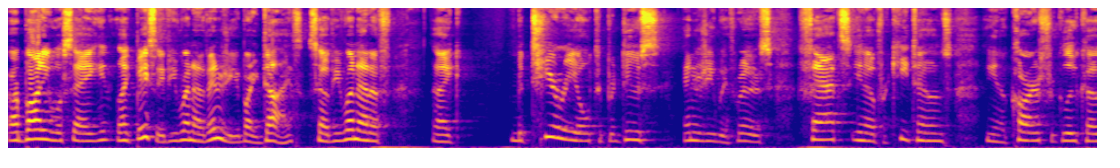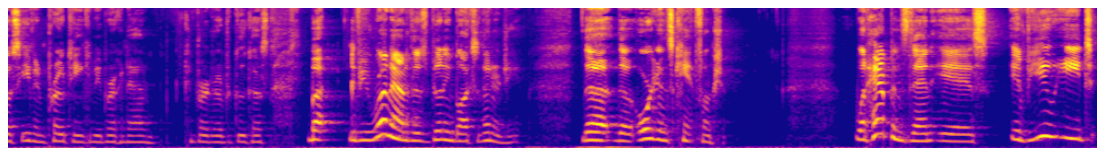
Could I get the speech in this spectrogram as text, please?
our body will say, like basically, if you run out of energy, your body dies. So if you run out of like material to produce energy with, whether it's fats, you know, for ketones, you know, carbs for glucose, even protein can be broken down, converted over to glucose. But if you run out of those building blocks of energy, the, the organs can't function. What happens then is if you eat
